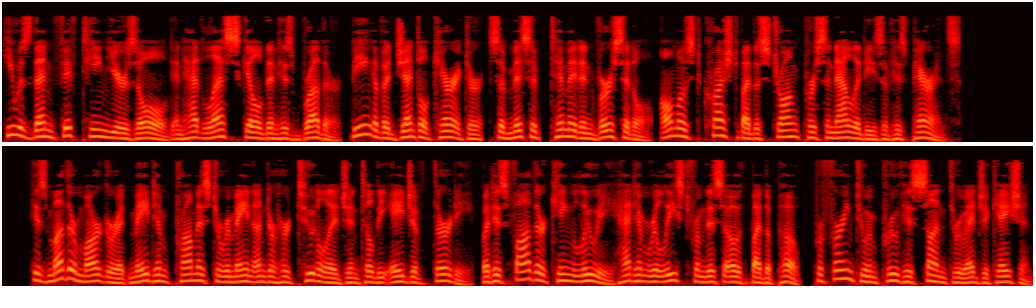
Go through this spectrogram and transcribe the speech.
He was then 15 years old and had less skill than his brother, being of a gentle character, submissive, timid and versatile, almost crushed by the strong personalities of his parents. His mother Margaret made him promise to remain under her tutelage until the age of 30, but his father King Louis had him released from this oath by the Pope, preferring to improve his son through education.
